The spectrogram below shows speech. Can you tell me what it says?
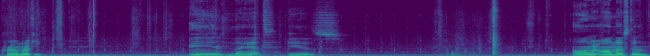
Chrome rookie. And that is all we're almost done.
